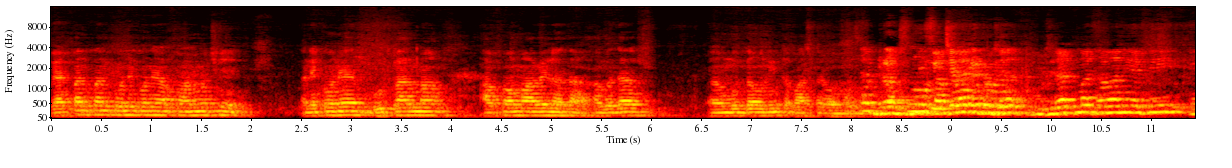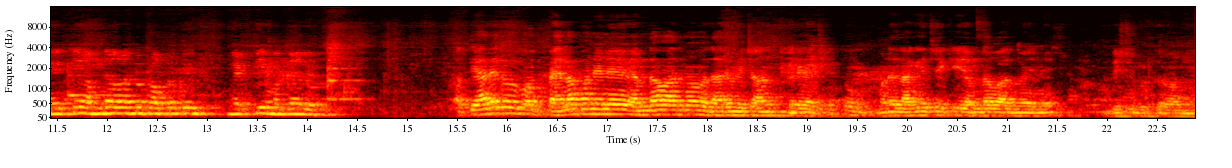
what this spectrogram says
વેપન પણ કોને કોને આપવાનું છે અને કોને ભૂતકાળમાં આપવામાં આવેલા હતા? આ બધા મુદ્દાઓની તપાસ કરવામાં આવશે ડ્રગ્સનું ગુજરાતમાં થવાની હતી કે અમદાવાદનો પ્રોપર કોઈ વ્યક્તિએ મંગાવ્યો અત્યારે તો પહેલા પણ એને અમદાવાદમાં વધારે વેચાણ કર્યા છે. તો મને લાગે છે કે અમદાવાદમાં એને ડિસ્ટ્રીબ્યુટ કરવાનું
